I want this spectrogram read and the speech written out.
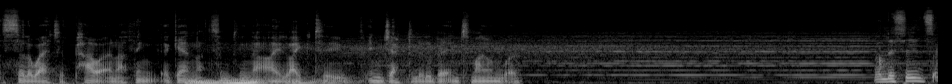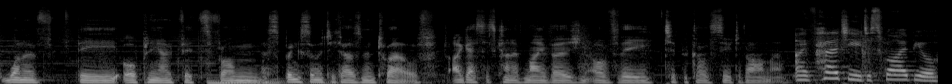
silhouette of power. And I think, again, that's something that I like to inject a little bit into my own work. Well, this is one of the opening outfits from uh, Spring Summer 2012. I guess it's kind of my version of the typical suit of armour. I've heard you describe your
